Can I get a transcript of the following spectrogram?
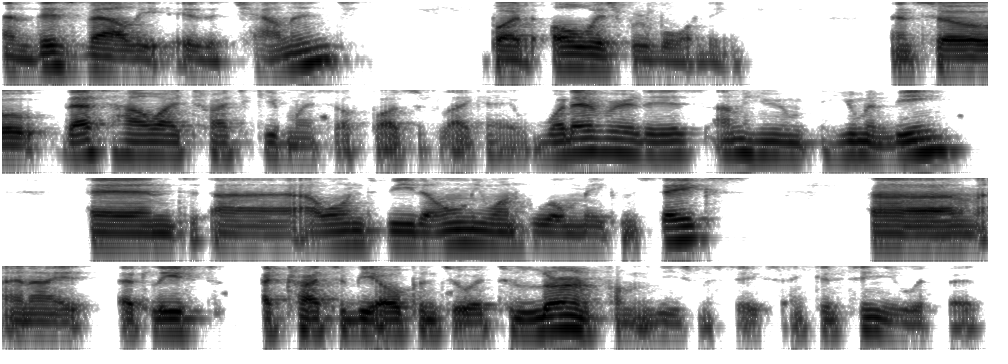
And this valley is a challenge, but always rewarding. And so that's how I try to keep myself positive. Like, hey, whatever it is, I'm a hum- human being, and uh, I won't be the only one who will make mistakes. Um, and I, at least, I try to be open to it, to learn from these mistakes and continue with it.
